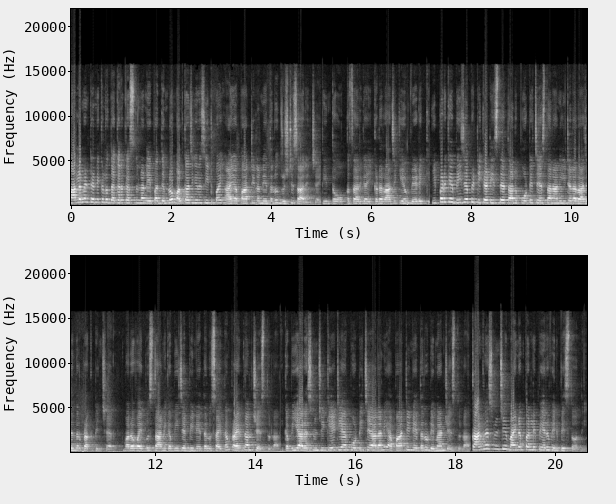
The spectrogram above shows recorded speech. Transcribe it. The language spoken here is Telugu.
పార్లమెంట్ ఎన్నికలు దగ్గరకు వస్తున్న నేపథ్యంలో మల్కాజ్గిరి సీటుపై ఆయా పార్టీల నేతలు దృష్టి సారించాయి. దీంతో ఒక్కసారిగా ఇక్కడ రాజకీయం వేడెక్కి ఇప్పటికే బీజేపీ టికెట్ ఇస్తే తాను పోటీ చేస్తానని ఈటెల రాజేందర్ ప్రకటించారు. మరోవైపు స్థానిక బీజేపీ నేతలు సైతం ప్రయత్నాలు చేస్తున్నారు. ఇక బీఆర్ఎస్ నుంచి కేటీఆర్ పోటీ చేయాలని ఆ పార్టీ నేతలు డిమాండ్ చేస్తున్నారు. కాంగ్రెస్ నుంచి మైనంపల్లి పేరు వినిపిస్తోంది.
